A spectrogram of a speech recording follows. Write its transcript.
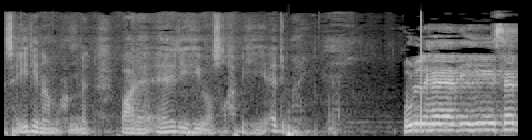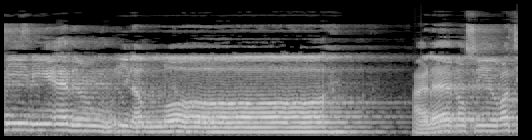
سيدنا محمد وعلى آله وصحبه أجمعين. قل هذه سبيلي أدعو إلى الله. على بصيرة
